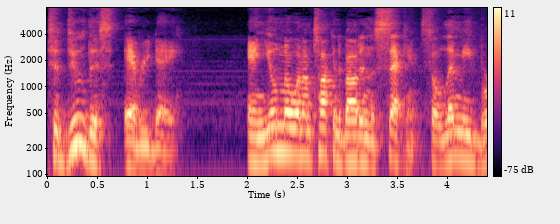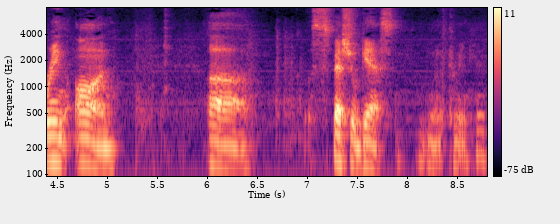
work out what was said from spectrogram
to do this every day. And you'll know what I'm talking about in a second. So let me bring on uh, a special guest. You want to come in here?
